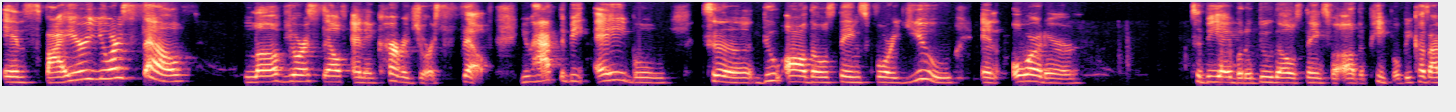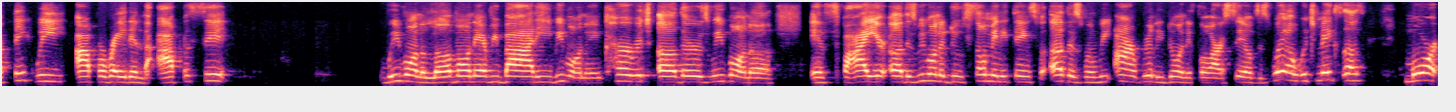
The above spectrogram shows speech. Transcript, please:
inspire yourself love yourself and encourage yourself. You have to be able to do all those things for you in order to be able to do those things for other people because I think we operate in the opposite. We want to love on everybody. We want to encourage others. We want to inspire others. We want to do so many things for others when we aren't really doing it for ourselves as well, which makes us more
